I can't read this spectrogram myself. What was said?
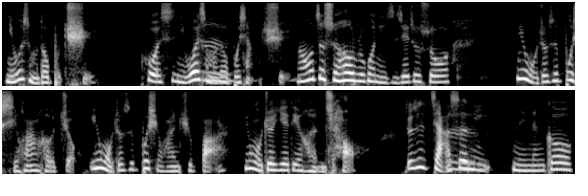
你为什么都不去，或者是你为什么都不想去？嗯、然后这时候如果你直接就说，因为我就是不喜欢喝酒，因为我就是不喜欢去 bar，因为我觉得夜店很吵。就是假设你、嗯、你能够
